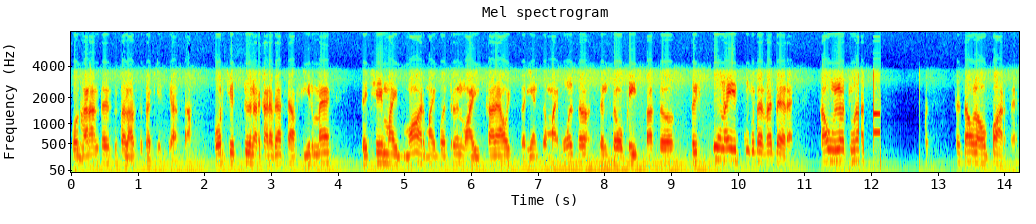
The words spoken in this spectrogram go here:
Vă garantez 100% chestia asta. Orice tânăr care vrea să afirme, de cei mai mari, mai bătrâni, mai, care au experiență mai multă, sunt opriți ca să, să-și spună ei punctul de vedere ca un lăturat se dau la o parte.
